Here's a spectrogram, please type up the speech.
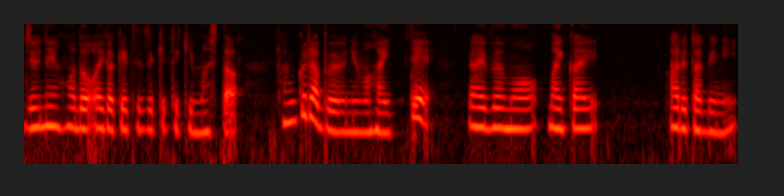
10年ほど追いかけ続けてきました。ファンクラブにも入ってライブも毎回あるたびに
